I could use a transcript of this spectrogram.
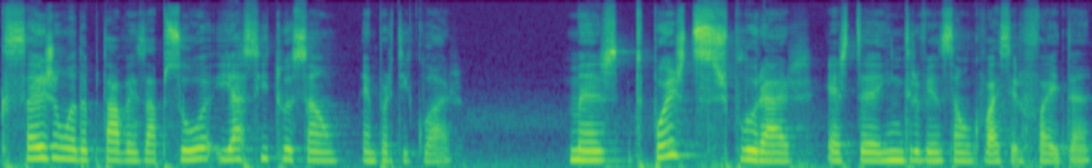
que sejam adaptáveis à pessoa e à situação em particular. Mas depois de se explorar esta intervenção que vai ser feita,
